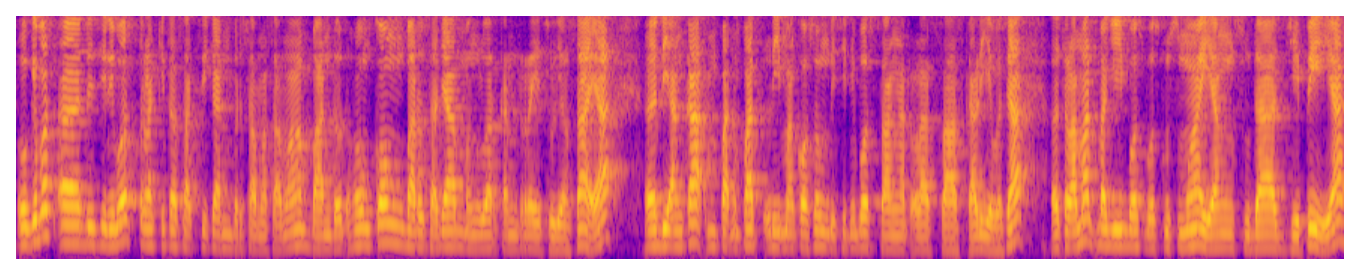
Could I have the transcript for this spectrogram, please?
Oke bos, eh, di sini bos telah kita saksikan bersama-sama bandot Hong Kong baru saja mengeluarkan resul yang saya eh, di angka 4450 di sini bos sangatlah sah sekali ya bos ya. Eh, selamat bagi bos-bosku semua yang sudah JP ya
